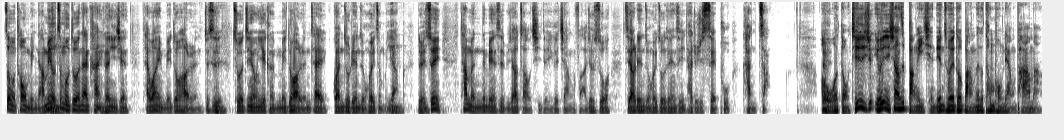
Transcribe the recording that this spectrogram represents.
这么透明啊，没有这么多人在看，可能以前台湾也没多少人，就是除了金融业，可能没多少人在关注联准会怎么样，对，所以他们那边是比较早期的一个讲法，就是说只要联准会做这件事情，他就去 say put 看涨。哦，我懂，其实就有点像是绑以前联储会都绑那个通膨两趴嘛，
